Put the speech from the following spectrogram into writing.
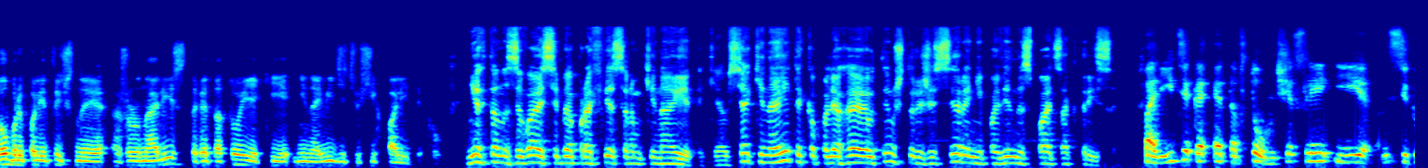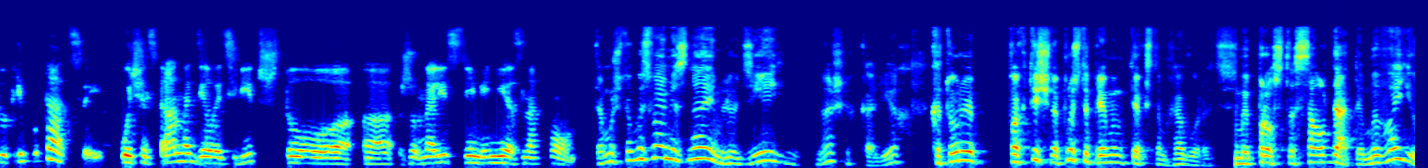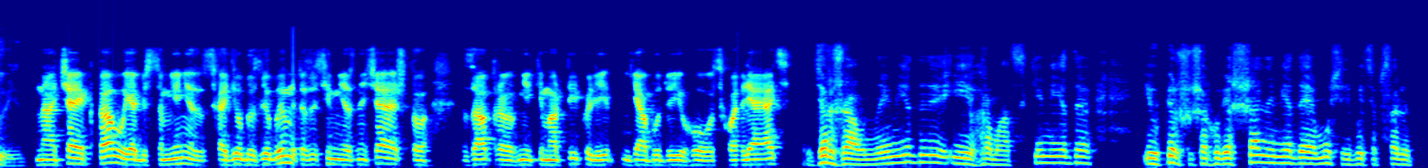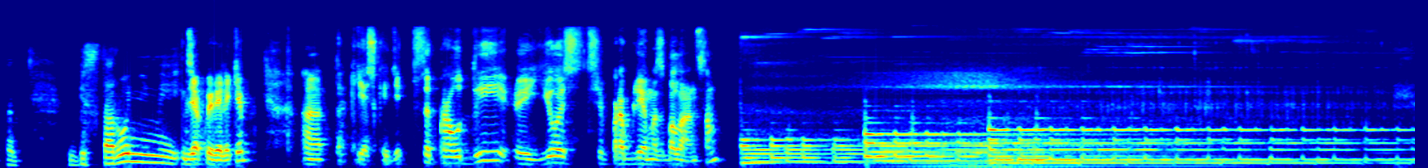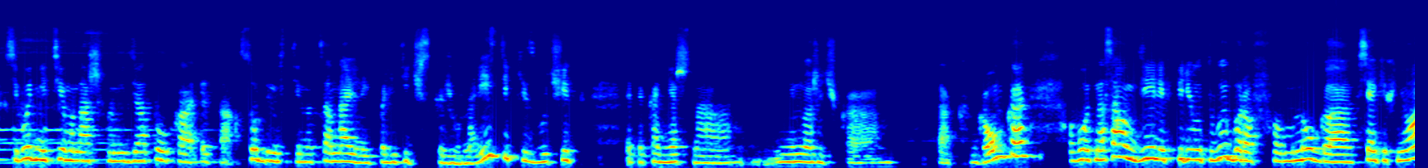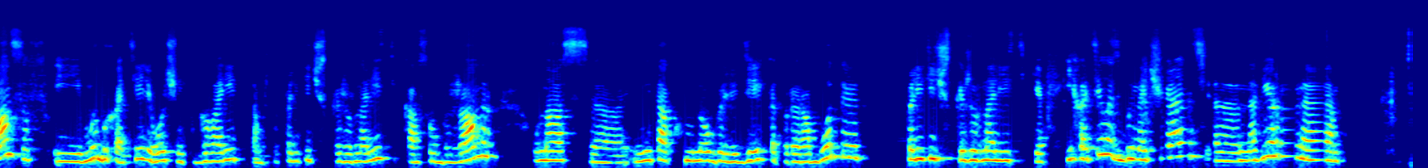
добры палітычны журналіст гэта той які ненавідзіць усіх палітыкаў нехта называе себя профессором киноэтики а вся киноэтика полягае ў тым что режиссеры не павінны спаць актрысы политика это в том числе и институт репутации очень странно делать вид что э, журналист с ними не знаком потому что мы с вами знаем людей наших коллег которые фактично просто прямым текстом говорят. Мы просто солдаты, мы воюем. На чай и каву я без сомнения сходил бы с любым. Это совсем не означает, что завтра в неким артикуле я буду его восхвалять. Державные меды и громадские меды, и в первую чергу вяшальные меды мусить быть абсолютно бесстороннімі Дякую вялікі так есть сапраўды ёсць праблема з балансам Сегодня тема нашего медиатока – это особенности национальной политической журналистики. Звучит это, конечно, немножечко так громко. Вот, на самом деле в период выборов много всяких нюансов, и мы бы хотели очень поговорить, потому что политическая журналистика – особый жанр. У нас э, не так много людей, которые работают в политической журналистике. И хотелось бы начать, э, наверное,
